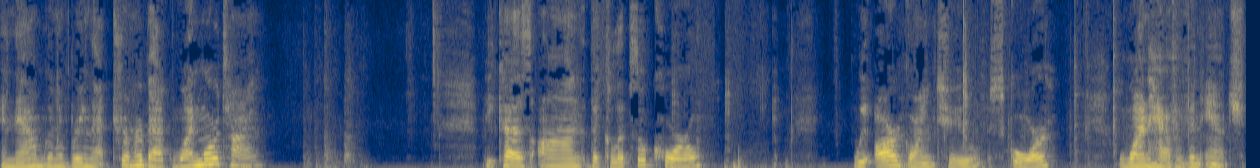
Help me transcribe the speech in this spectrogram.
And now I'm going to bring that trimmer back one more time because on the Calypso Coral, we are going to score one half of an inch.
